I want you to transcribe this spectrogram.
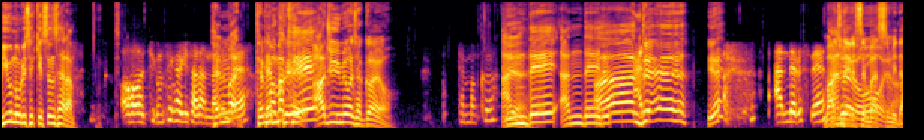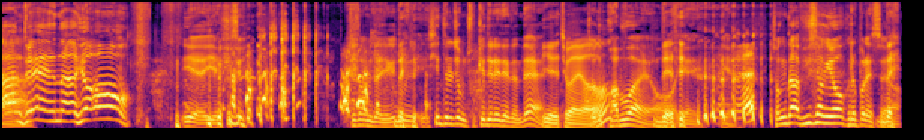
미운 오리 새끼 쓴 사람. 어, 지금 생각이 잘 안 덴마, 나는데. 덴마크의 덴마크의 아주 유명한 작가예요. 덴마크? 안 돼, 안 돼. 안 돼. 예? 안데르센? 맞아요. 안데르센 맞습니다. 안 되나요? 예, 예. 죄송합니다. 이게 좀 힌트를 좀 좋게 드려야 되는데. 예, 좋아요. 저도 과부하예요. 네. 예, 예. 정답 휘성이요. 그럴 뻔했어요. 네.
